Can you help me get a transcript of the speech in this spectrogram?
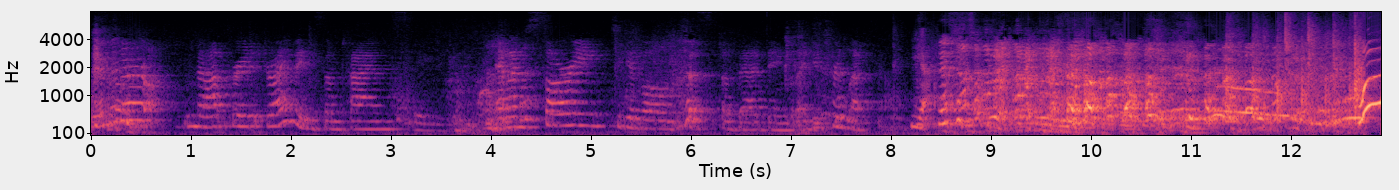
Women are not great at driving sometimes, and I'm sorry to give all of us a bad name, but I do turn left now. Yeah.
